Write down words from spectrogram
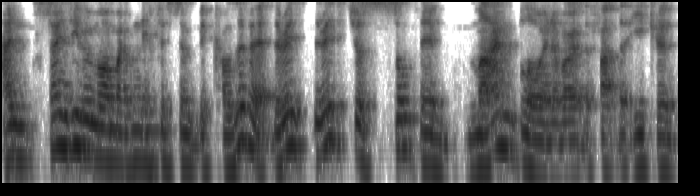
and sounds even more magnificent because of it. There is there is just something mind blowing about the fact that he can.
